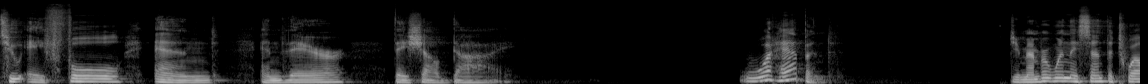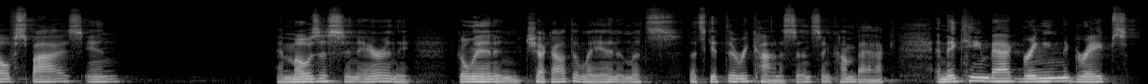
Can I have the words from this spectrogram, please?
to a full end, and there they shall die. What happened? Do you remember when they sent the 12 spies in? And Moses and Aaron, they go in and check out the land and let's, let's get the reconnaissance and come back. And they came back bringing the grapes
